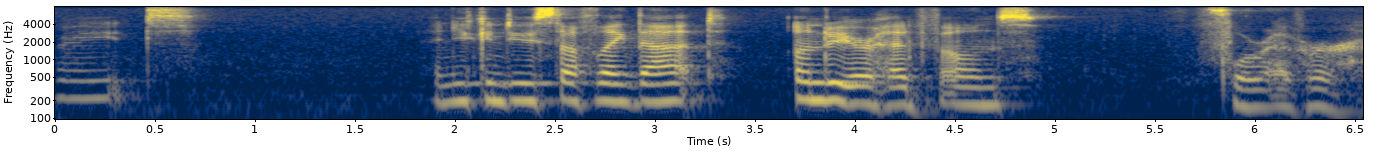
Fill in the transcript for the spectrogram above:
great. And you can do stuff like that under your headphones forever.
